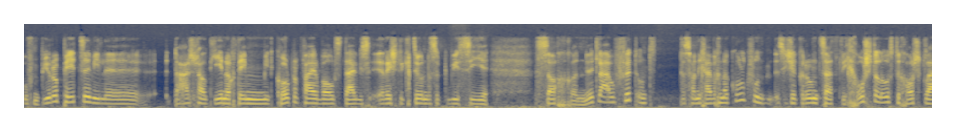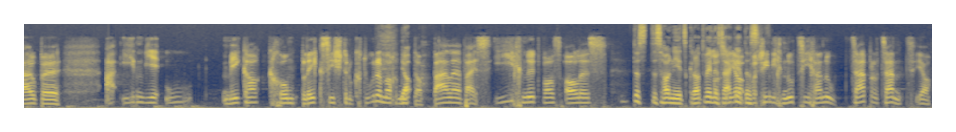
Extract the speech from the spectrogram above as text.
auf dem Büro-PC, weil äh, da hast du halt je nachdem mit Corporate Firewalls teilweise Restriktionen, dass so gewisse Sachen nicht laufen und das habe ich einfach noch cool gefunden. Es ist ja grundsätzlich kostenlos. Du kannst, glaube ich, auch irgendwie uh, mega komplexe Strukturen machen ja. mit Tabellen, weiß ich nicht was alles. Das, das habe ich jetzt gerade also, sagen. Ja, wahrscheinlich nutze ich auch nur 10%, ja.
